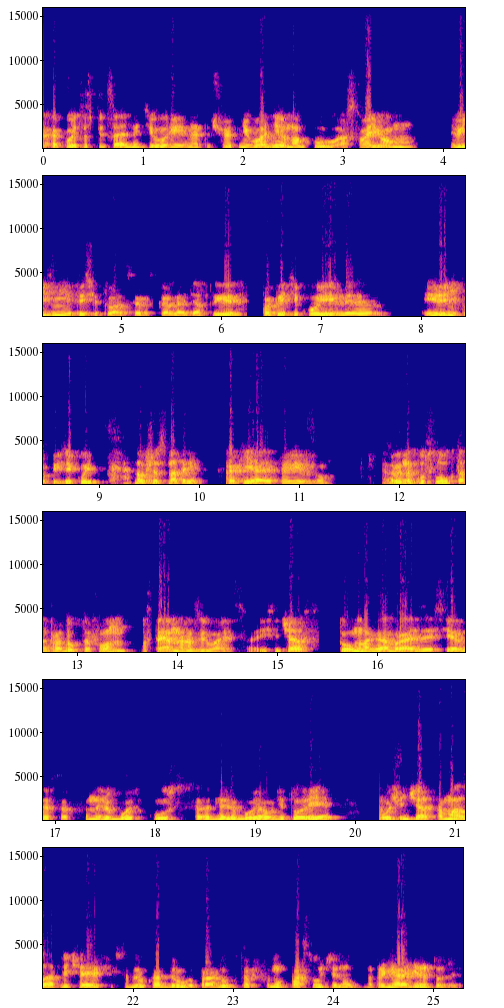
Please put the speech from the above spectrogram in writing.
какой-то специальной теории на этот счет не владею, могу о своем видение этой ситуации рассказать, а ты покритикуй или, или не покритикуй. Ну, в общем, смотри, как я это вижу. Рынок услуг, там, продуктов, он постоянно развивается. И сейчас то многообразие сервисов на любой вкус для любой аудитории, очень часто мало отличающихся друг от друга продуктов, ну, по сути, ну, например, один и тот же.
